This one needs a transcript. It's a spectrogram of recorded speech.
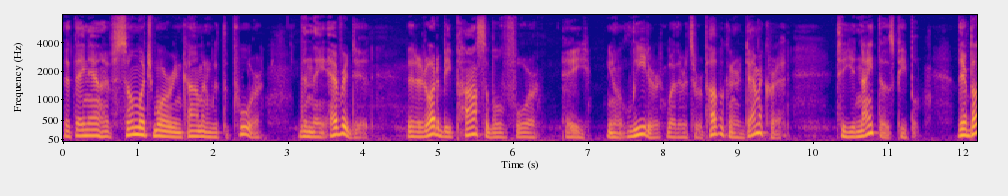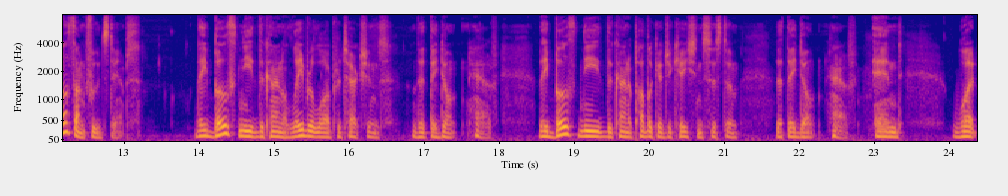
that they now have so much more in common with the poor than they ever did that it ought to be possible for a you know leader, whether it's a Republican or a Democrat, to unite those people. They're both on food stamps. They both need the kind of labor law protections that they don't have. They both need the kind of public education system that they don't have. And what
